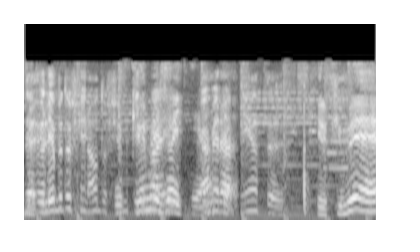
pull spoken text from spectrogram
Eu lembro do final do filme que filme ele é de 80? câmera lenta. Aquele filme é,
